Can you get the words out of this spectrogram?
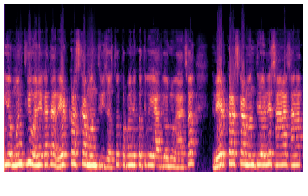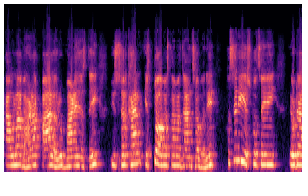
यो मन्त्री भनेका त रेड क्रसका मन्त्री जस्तो तपाईँले कतिको याद गर्नु भएको छ रेड क्रसका मन्त्रीहरूले साना साना ताउला भाँडा पालहरू बाँडे जस्तै यो सरकार यस्तो अवस्थामा जान्छ भने कसरी यसको चाहिँ एउटा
